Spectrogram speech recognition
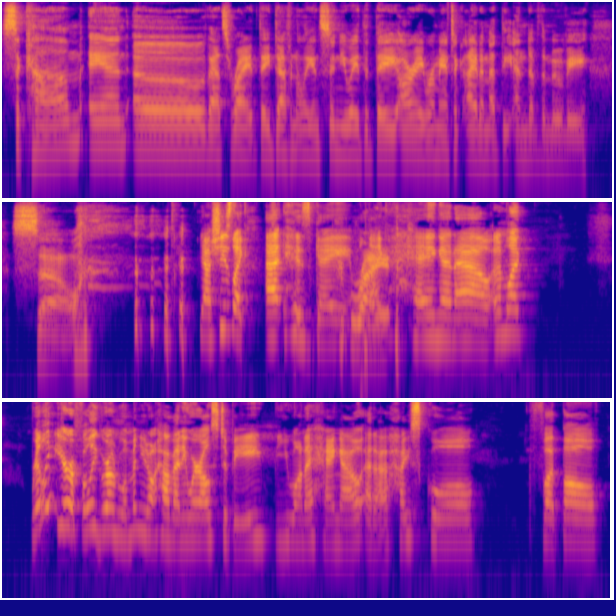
succumb. And oh that's right. They definitely insinuate that they are a romantic item at the end of the movie. So. Yeah, she's like at his game, Right. like hanging out. And I'm like, really? You're a fully grown woman. You don't have anywhere else to be. You want to hang out at a high school football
